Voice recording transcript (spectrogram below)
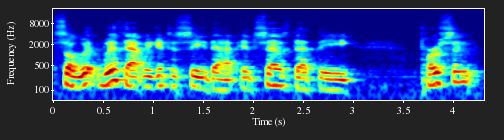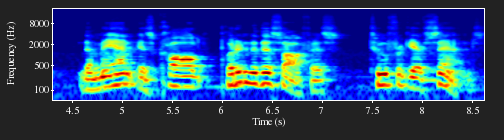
so with, with, that, we get to see that it says that the person, the man is called, put into this office to forgive sins.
